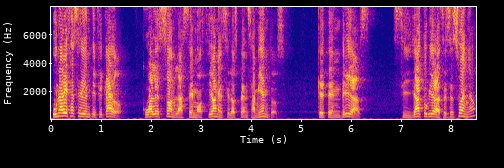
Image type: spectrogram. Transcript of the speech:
Una vez has identificado cuáles son las emociones y los pensamientos que tendrías si ya tuvieras ese sueño,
